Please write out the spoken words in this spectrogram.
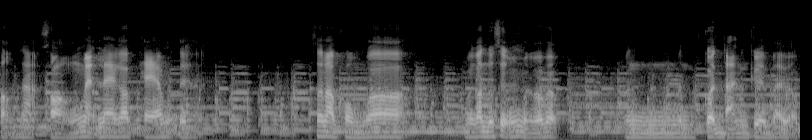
สองสนามสองแมตช์แรกก็แพ้หมดเลยครับสำหรับผมก็มันก็รู้สึกว่าเหมือนว่าแบบมันมันกดดันเกินไปแบบ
